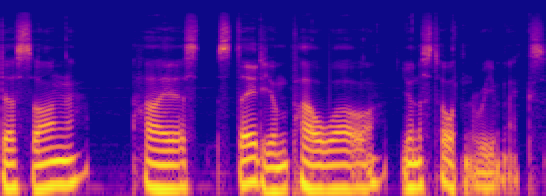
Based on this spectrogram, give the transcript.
Der Song heißt Stadium Powwow Jonas Toten Remix.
